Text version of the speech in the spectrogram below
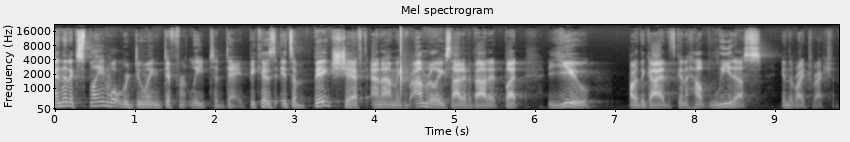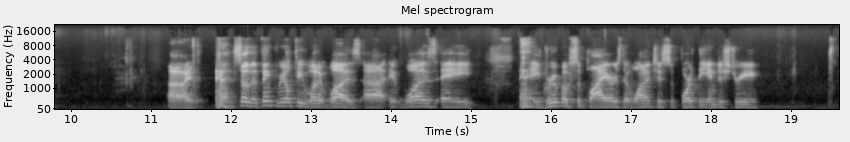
and then explain what we're doing differently today, because it's a big shift, and I'm I'm really excited about it. But you are the guy that's going to help lead us in the right direction. All right. So the Think Realty, what it was, uh, it was a a group of suppliers that wanted to support the industry,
